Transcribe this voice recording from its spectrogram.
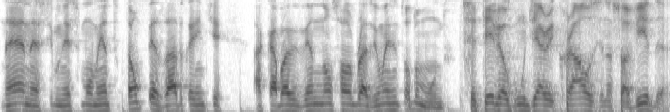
né? Nesse, nesse momento tão pesado que a gente acaba vivendo não só no Brasil, mas em todo o mundo. Você teve algum Jerry Krause na sua vida?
